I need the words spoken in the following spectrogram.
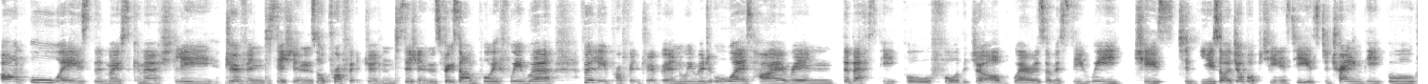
aren't always the most commercially driven decisions or profit driven decisions. For example, if we were fully profit driven, we would always hire in the best people for the job. Whereas, obviously, we choose to use our job opportunities to train people,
